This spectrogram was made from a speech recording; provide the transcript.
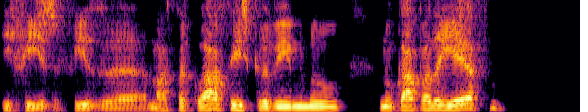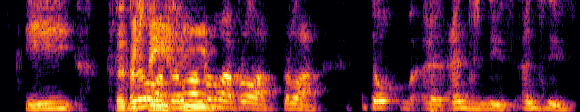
E fiz, fiz a masterclass e inscrevi-me no, no KDF e... Portanto, para, lá, para lá, para lá, para lá, para lá. Então, eh, antes disso, antes disso,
